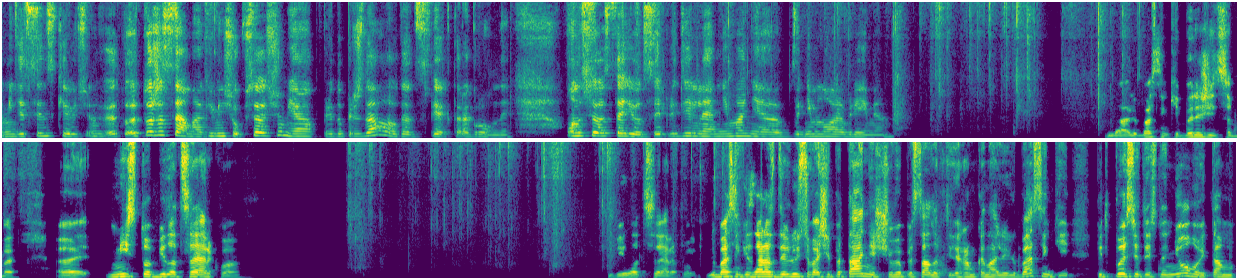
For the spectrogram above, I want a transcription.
медицинские, уч- это то же самое, Кременчук, все, о чем я предупреждала, вот этот спектр огромный, он все остается, и предельное внимание в дневное время. Да, любесенькі, бережіть себе. Е, місто Біла Церква. Біла церква. Любесенькі, зараз дивлюся ваші питання, що ви писали в телеграм-каналі Любесенький. Підписуйтесь на нього, і там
